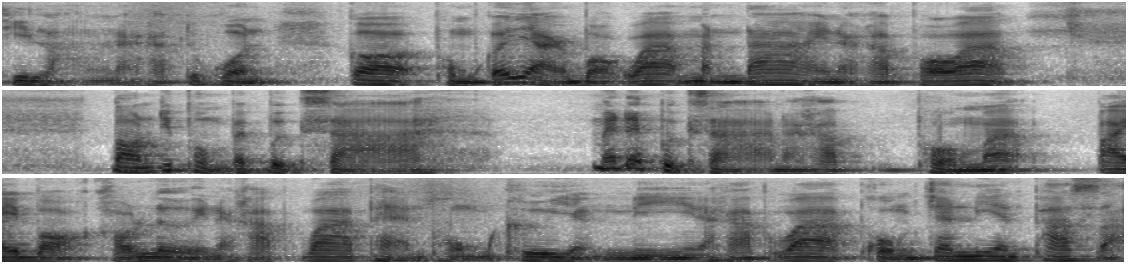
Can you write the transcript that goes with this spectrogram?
ที่หลังนะครับ ทุกคนก็ผมก็อยากบอกว่ามันได้นะครับ เพราะว่าตอนที่ผมไปปรึกษาไม่ได้ปรึกษานะครับ ผมอะไปบอกเขาเลยนะครับ ว่าแผนผมคืออย่างนี้นะครับ ว่าผมจะเรียนภาษา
